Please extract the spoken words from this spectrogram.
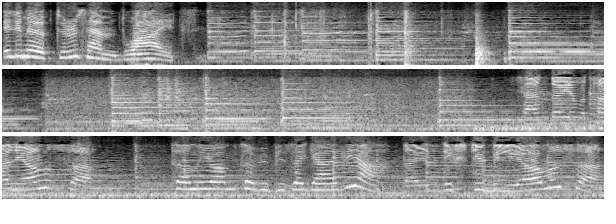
Elimi öptürürsem dua etsin. Tanıyorum tabi bize geldi ya. Dayım dişçi biliyor musun?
